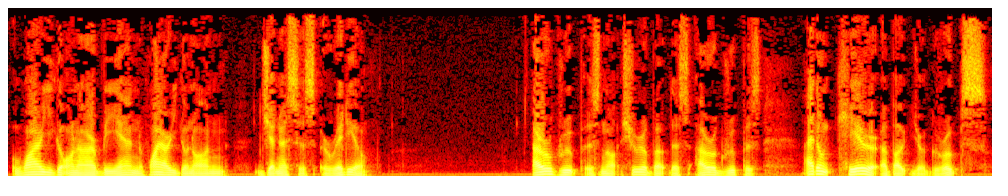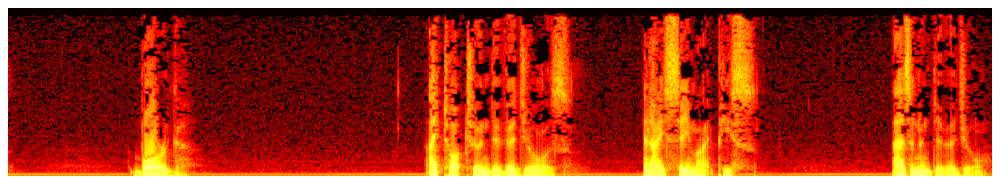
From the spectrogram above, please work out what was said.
why are you going on RBN? Why are you going on Genesis Radio? Our group is not sure about this. Our group is, I don't care about your groups. Borg. I talk to individuals and I say my piece as an individual.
